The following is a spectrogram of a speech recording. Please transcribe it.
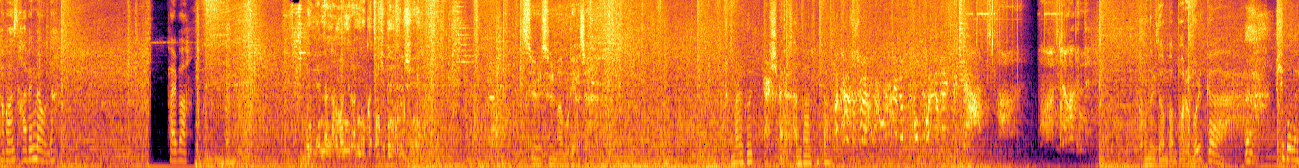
저건 400 나온다. 밟아. 맨날 나만 일하는 것 같은 기분 들지. 슬슬 마무리하자. 정말 그 열심히들 산다 진짜. 오늘도 한번 벌어볼까? 피곤해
